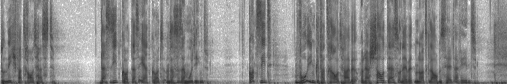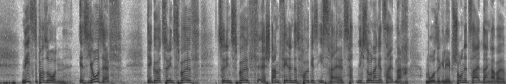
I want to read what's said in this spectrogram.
du nicht vertraut hast. Das sieht Gott, das ehrt Gott und das ist ermutigend. Gott sieht, wo ihm vertraut habe und er schaut das und er wird nur als Glaubensheld erwähnt. Nächste Person ist Josef. Der gehört zu den zwölf zu den zwölf äh, Stammvätern des Volkes Israels. Hat nicht so lange Zeit nach Mose gelebt, schon eine Zeit lang, aber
